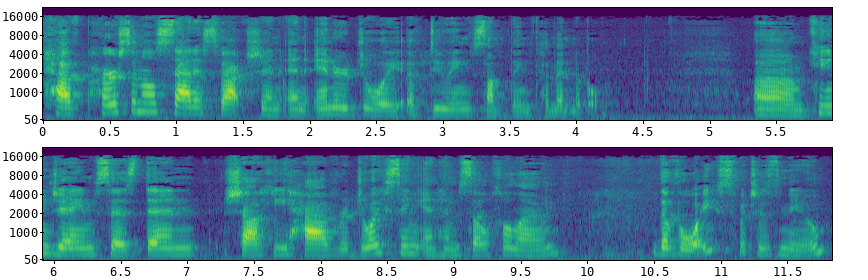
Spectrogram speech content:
Have personal satisfaction and inner joy of doing something commendable. Um, King James says, Then shall he have rejoicing in himself alone. The voice, which is new.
